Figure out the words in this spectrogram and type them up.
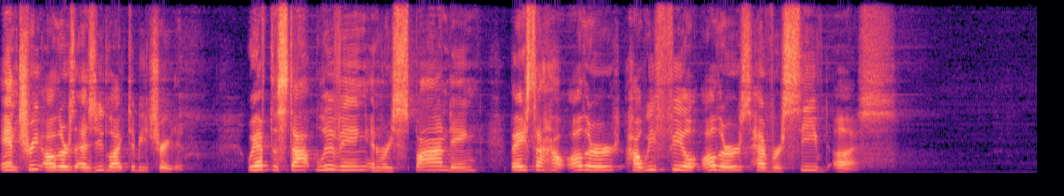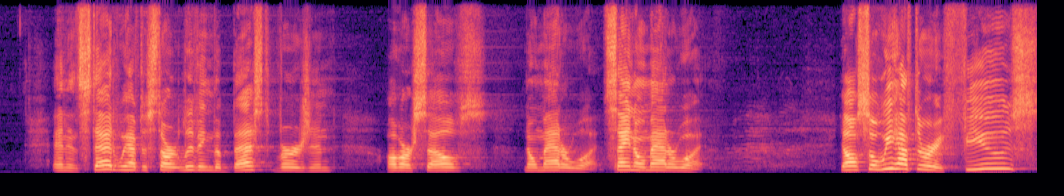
and treat others as you'd like to be treated. We have to stop living and responding based on how, other, how we feel others have received us. And instead, we have to start living the best version of ourselves no matter what. Say, no matter what. Y'all, so we have to refuse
